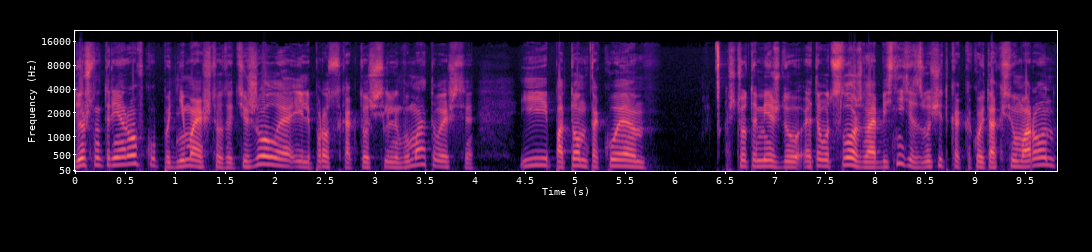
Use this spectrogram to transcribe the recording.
Идешь на тренировку, поднимаешь что-то тяжелое или просто как-то очень сильно выматываешься, и потом такое что-то между... Это вот сложно объяснить, это звучит как какой-то оксюмарон,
